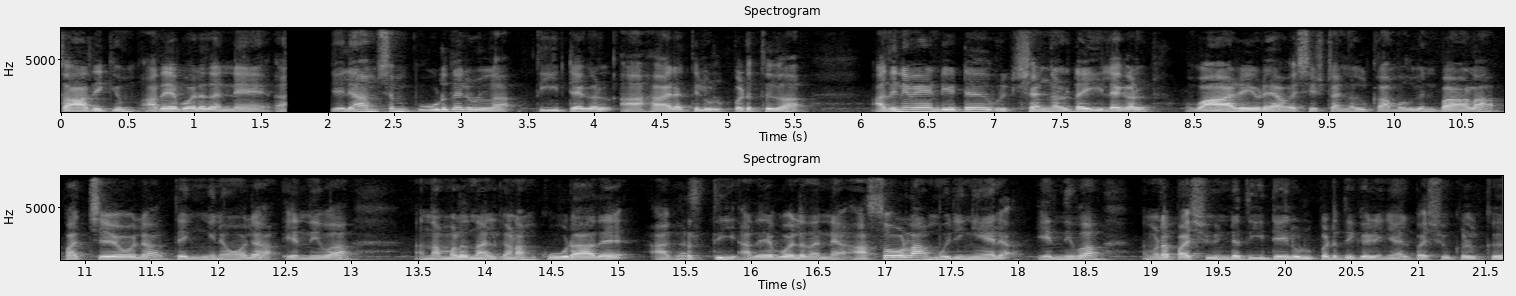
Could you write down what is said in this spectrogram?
സാധിക്കും. അതേപോലെ തന്നെ ജലാംശം കൂടുതലുള്ള തീറ്റകൾ ആഹാരത്തിൽ ഉൾപ്പെടുത്തുക. അതിനു വേണ്ടിയിട്ട് വൃക്ഷങ്ങളുടെ ഇലകൾ വാഴയുടെ അവശിഷ്ടങ്ങൾ കമുകിൻപാള പച്ചയോല തെങ്ങിനോല എന്നിവ നമ്മൾ നൽകണം. കൂടാതെ അഗസ്തി അതേപോലെ തന്നെ അസോള മുരിങ്ങേല എന്നിവ നമ്മുടെ പശുവിന്റെ തീറ്റയിൽ ഉൾപ്പെടുത്തി കഴിഞ്ഞാൽ പശുക്കൾക്ക്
